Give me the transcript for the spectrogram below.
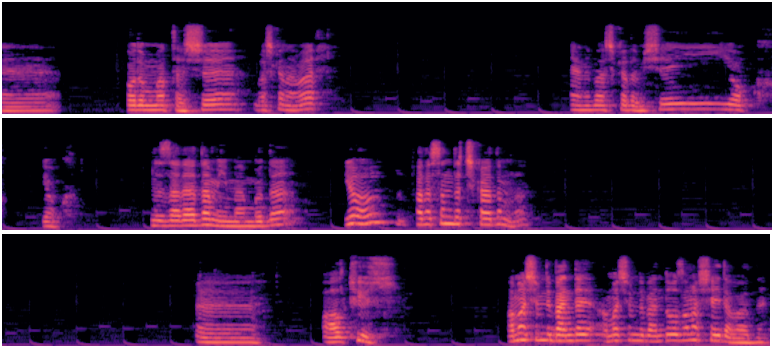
eee, Korunma Taşı, başka ne var? Yani başka da bir şey yok. Yok. Şimdi zararda mıyım ben burada? Yo, parasını da çıkardım lan. Ee, 600. Ama şimdi bende ama şimdi bende o zaman şey de vardı.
